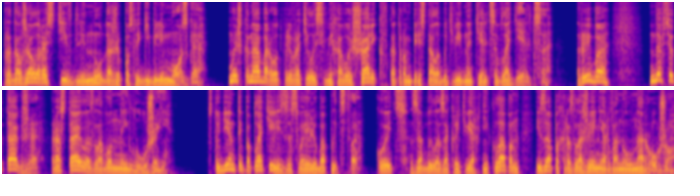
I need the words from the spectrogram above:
продолжало расти в длину даже после гибели мозга. Мышка, наоборот, превратилась в меховой шарик, в котором перестало быть видно тельце владельца. Рыба, да все так же, растаяла зловонной лужей. Студенты поплатились за свое любопытство. Койц забыла закрыть верхний клапан, и запах разложения рванул наружу.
